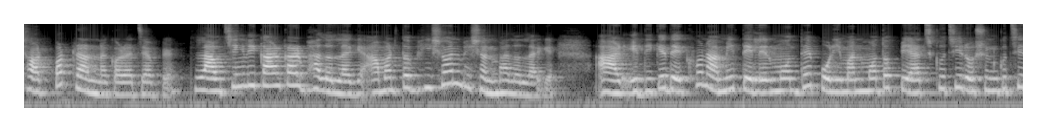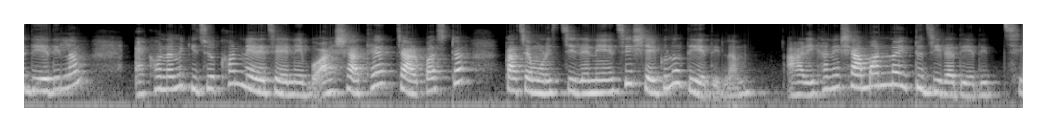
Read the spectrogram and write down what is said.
ঝটপট রান্না করা যাবে। লাউ চিংড়ি কার কার ভালো লাগে? আমার তো ভীষণ ভীষণ ভালো লাগে। আর এদিকে দেখুন, আমি তেলের মধ্যে পরিমাণ মতো পেঁয়াজ কুচি, রসুন কুচি দিয়ে দিলাম। এখন আমি কিছুক্ষণ নেড়ে চেড়ে নেব। আর সাথে চার পাঁচটা কাঁচামরিচ চিড়ে নিয়েছি, সেগুলো দিয়ে দিলাম। আর এখানে সামান্য একটু জিরা দিয়ে দিচ্ছি।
